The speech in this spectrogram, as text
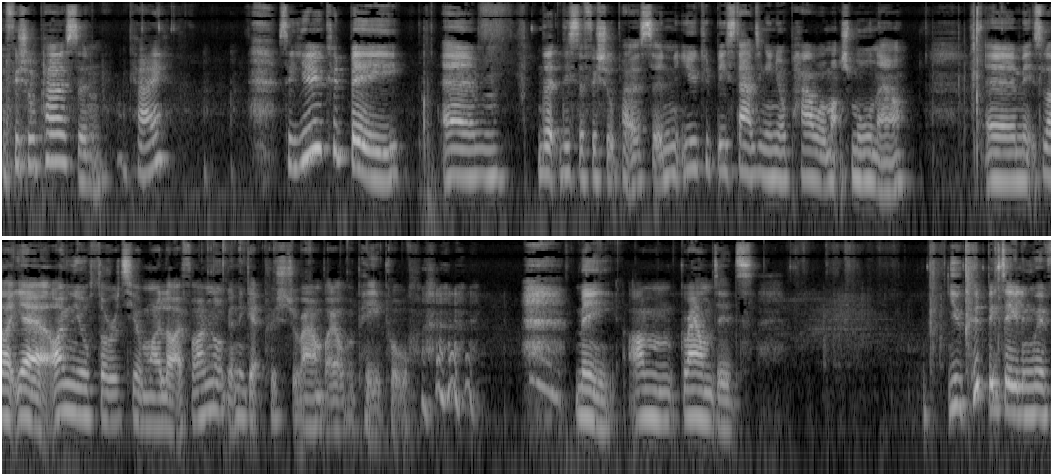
Official person, okay? So you could be um, that this official person, you could be standing in your power much more now. Um, it's like, yeah, I'm the authority of my life. I'm not going to get pushed around by other people. Me, I'm grounded. You could be dealing with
